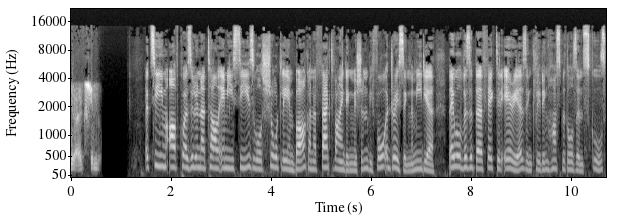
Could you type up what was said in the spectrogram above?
Are extremely a team of KwaZulu Natal MECs will shortly embark on a fact finding mission before addressing the media. They will visit the affected areas, including hospitals and schools,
